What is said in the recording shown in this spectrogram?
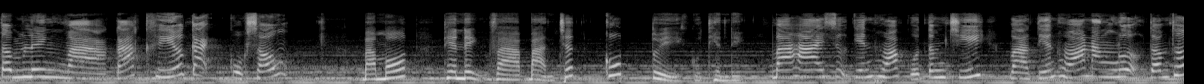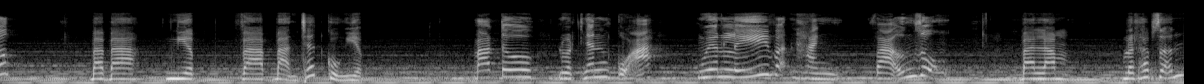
tâm linh và các khía cạnh cuộc sống 31. Thiền định và bản chất cốt tủy của thiền định 32. Sự tiến hóa của tâm trí và tiến hóa năng lượng tâm thức 33. Nghiệp và bản chất của nghiệp 34. Luật nhân quả, nguyên lý vận hành và ứng dụng 35. Luật hấp dẫn,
